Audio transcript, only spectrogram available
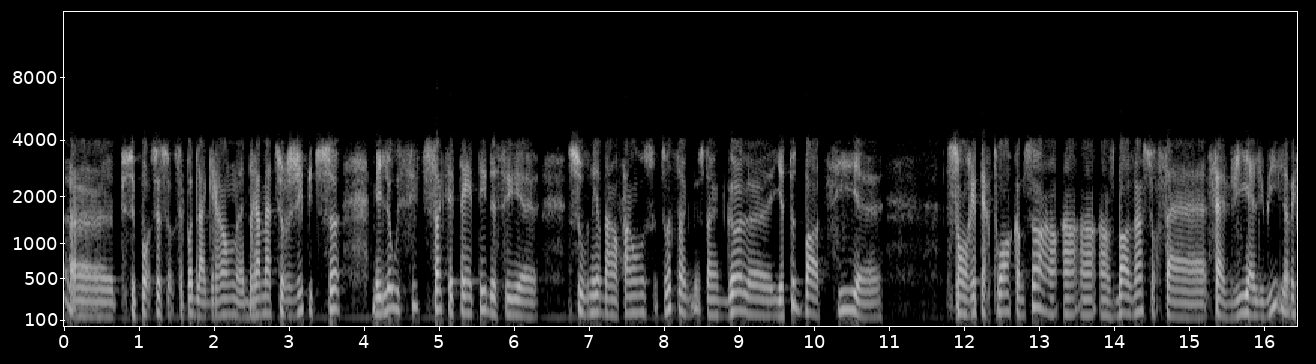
c'est pas, c'est c'est pas de la grande dramaturgie puis tout ça, mais là aussi tu sens que c'est teinté de ses souvenirs d'enfance. Tu vois, c'est un, c'est un gars, là, il a tout bâti son répertoire comme ça en, se basant sur sa, vie à lui, avec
